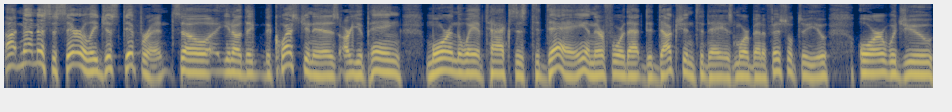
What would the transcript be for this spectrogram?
Uh, not necessarily, just different. So, you know, the, the question is, are you paying more in the way of taxes today? And therefore that deduction today is more beneficial to you. Or would you,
